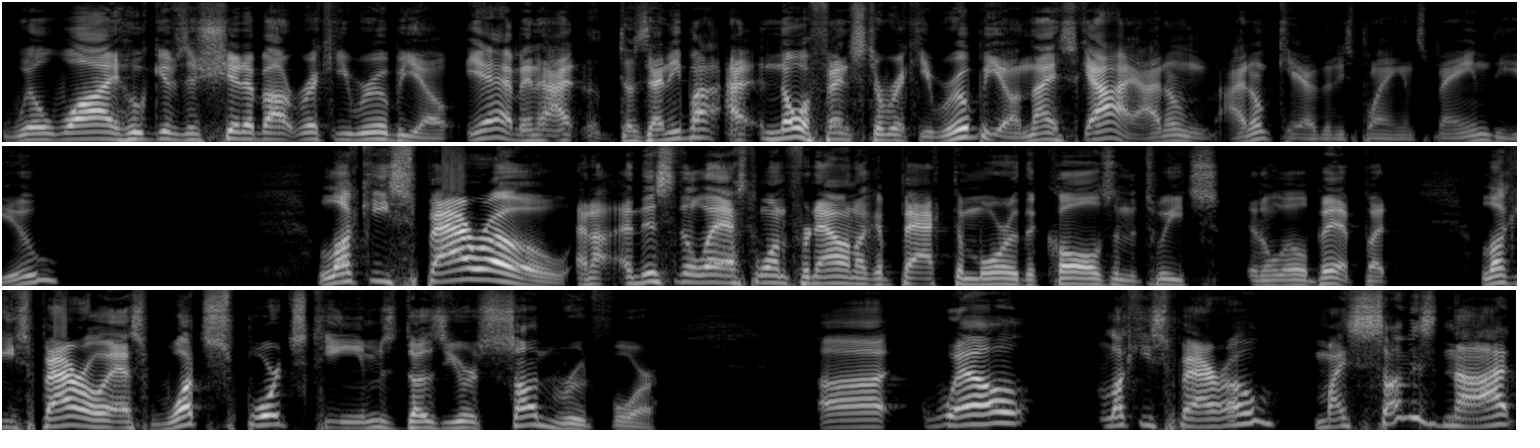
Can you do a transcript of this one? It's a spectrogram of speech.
Will Why? who gives a shit about Ricky Rubio? Yeah, I mean, I, does anybody? I, no offense to Ricky Rubio, nice guy. I don't, I don't care that he's playing in Spain. Do you? Lucky Sparrow, and, I, and this is the last one for now, and I'll get back to more of the calls and the tweets in a little bit. But Lucky Sparrow asks, "What sports teams does your son root for?" Uh, well, Lucky Sparrow, my son is not.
